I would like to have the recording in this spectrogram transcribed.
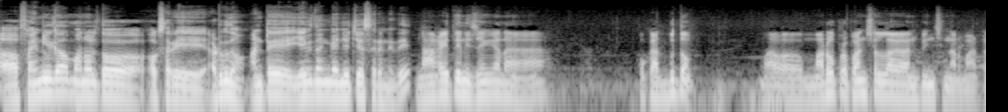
ఆ, final గా మన వాళ్ళతో ఒకసారి అడుగుదాం. అంటే ఏ విధంగా ఎంజాయ్ చేశారనేది. నాకైతే నిజంగా ఒక అద్భుతం. మరో ప్రపంచంలాగా అనిపించింది అనమాట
